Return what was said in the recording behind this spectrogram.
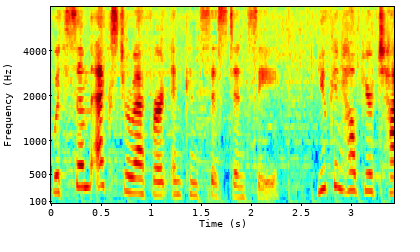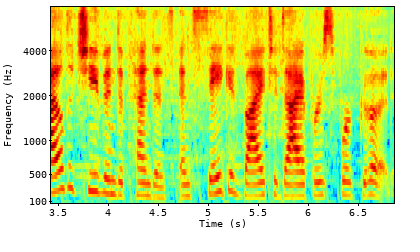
With some extra effort and consistency, you can help your child achieve independence and say goodbye to diapers for good.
